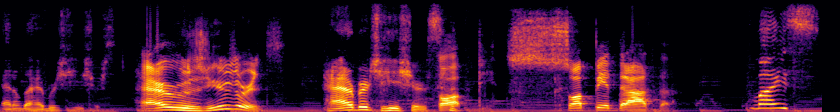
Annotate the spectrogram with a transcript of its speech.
eram da Herbert Richards. Herbert Richards? Herbert Richards. Top. Só pedrada. Mas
